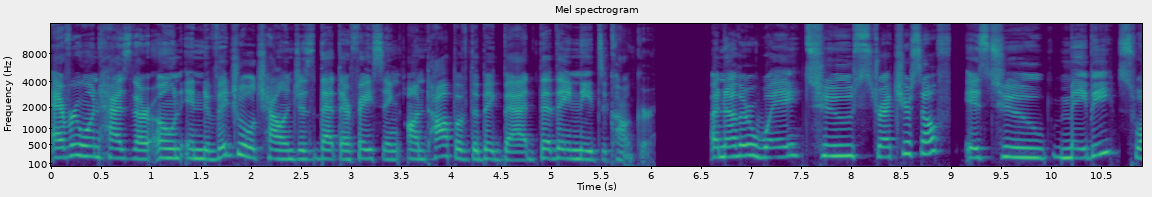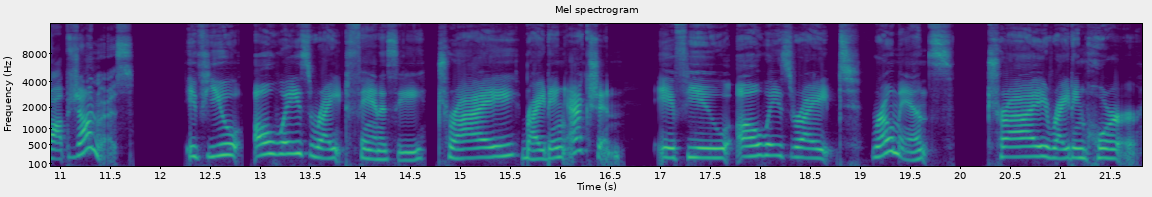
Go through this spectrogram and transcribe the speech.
Everyone has their own individual challenges that they're facing on top of the big bad that they need to conquer. Another way to stretch yourself is to maybe swap genres. If you always write fantasy, try writing action. if you always write romance, try writing horror.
